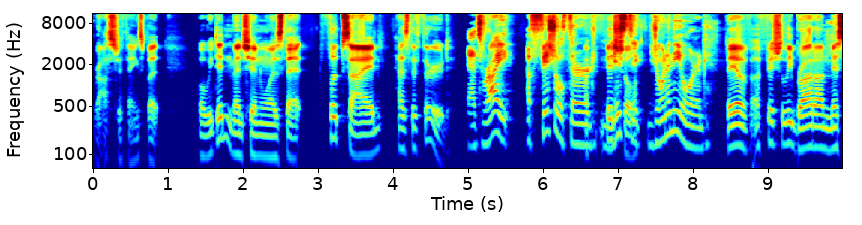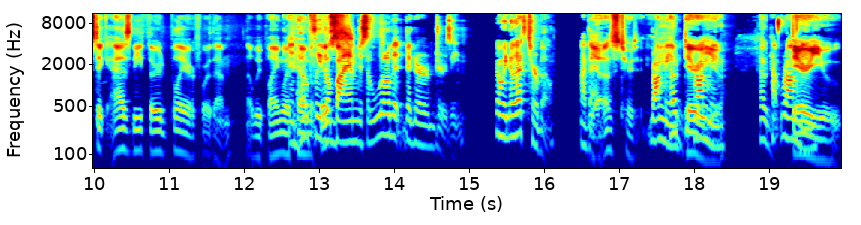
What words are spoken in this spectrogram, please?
roster things, but what we didn't mention was that Flipsid3 has their third. That's right. Official third, Official. Miztik joining the org, They have officially brought on Miztik as the third player for them. They'll be playing with and him. hopefully they'll buy him just a little bit bigger jersey. Oh wait, no, that's Turbo. My bad. Yeah, that's true. Wrong How dare Wrong you? meme. How wrong dare you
